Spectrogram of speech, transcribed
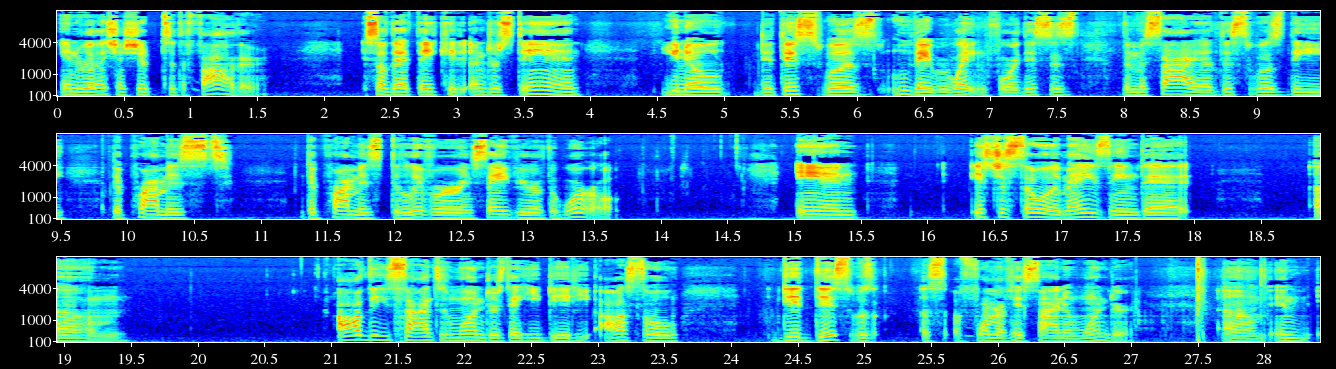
in relationship to the Father so that they could understand, you know, that this was who they were waiting for. This is the Messiah. This was the the promised the promised deliverer and savior of the world. And it's just so amazing that um, all these signs and wonders that he did, he also did this was a, a form of his sign and wonder. Um, and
